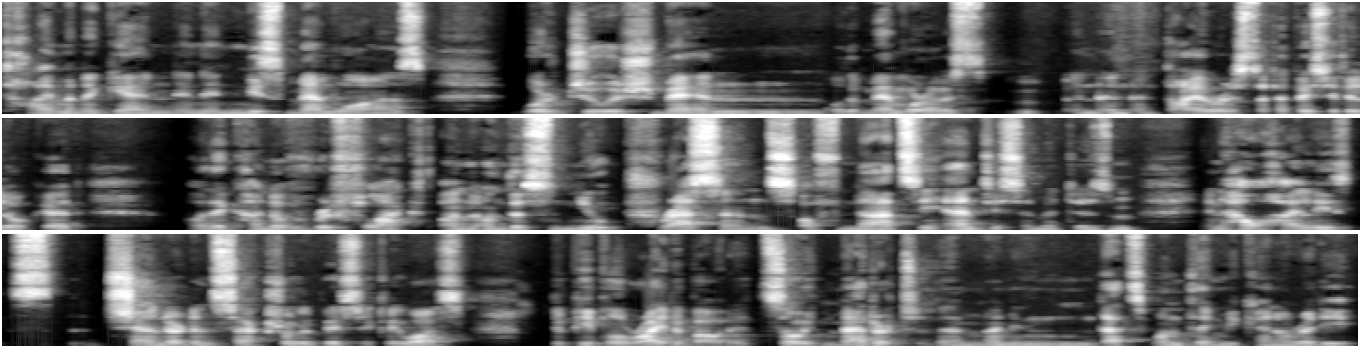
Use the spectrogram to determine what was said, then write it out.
time and again in, in these memoirs were Jewish men or the memoirs and, and, and that I basically look at how they kind of reflect on, on this new presence of Nazi anti-Semitism and how highly gendered and sexual it basically was. The people write about it, so it mattered to them. I mean, that's one thing we can already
